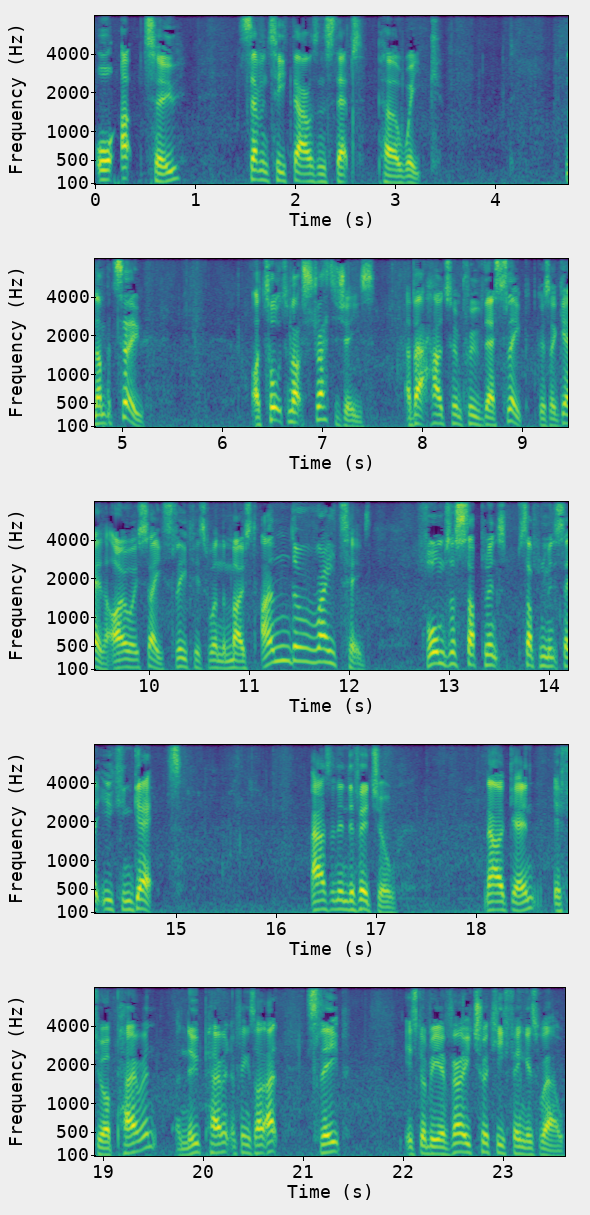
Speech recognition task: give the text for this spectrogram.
or up to 70,000 steps per week. Number two, I talked about strategies about how to improve their sleep because, again, I always say sleep is one of the most underrated forms of supplements, supplements that you can get as an individual. Now, again, if you're a parent, a new parent, and things like that, sleep is going to be a very tricky thing as well.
